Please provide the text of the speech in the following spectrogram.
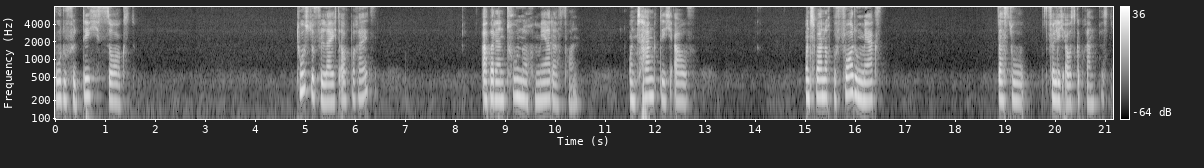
wo du für dich sorgst. Tust du vielleicht auch bereits, aber dann tu noch mehr davon und tank dich auf. Und zwar noch bevor du merkst, dass du völlig ausgebrannt bist.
